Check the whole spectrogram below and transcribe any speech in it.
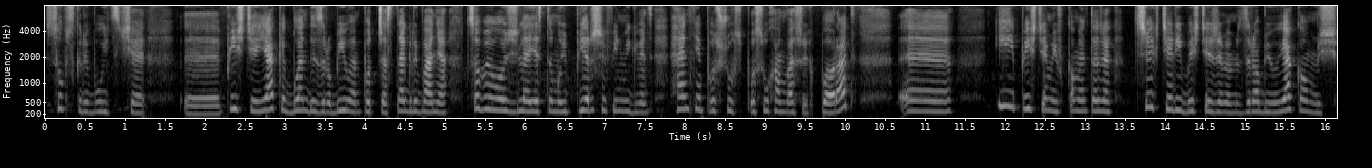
subskrybujcie. y, Piszcie, jakie błędy zrobiłem podczas nagrywania, co było źle. Jest to mój pierwszy filmik, więc chętnie posłucham Waszych porad. Y, I piszcie mi w komentarzach, czy chcielibyście, żebym zrobił jakąś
